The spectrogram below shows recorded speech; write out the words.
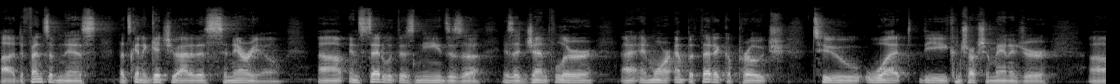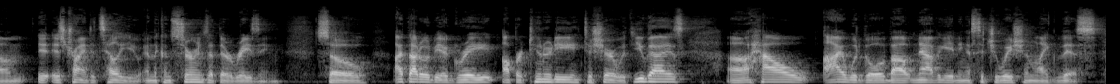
uh, defensiveness that's going to get you out of this scenario. Uh, instead, what this needs is a is a gentler uh, and more empathetic approach to what the construction manager um, is trying to tell you and the concerns that they're raising. So I thought it would be a great opportunity to share with you guys uh, how I would go about navigating a situation like this.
